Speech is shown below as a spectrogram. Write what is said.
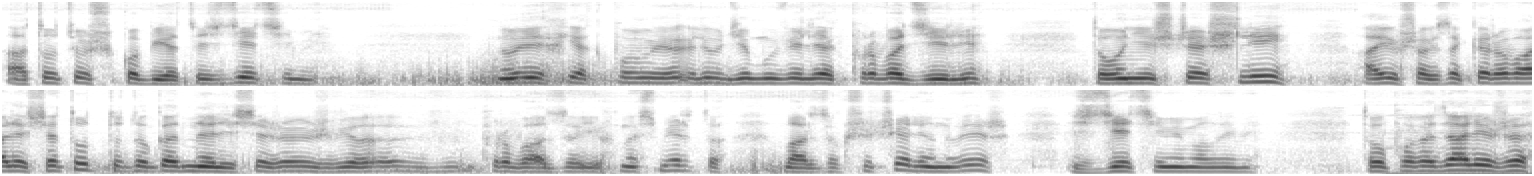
а тут уж кобеты с детьми. Ну, їх, як люди мовили, як проводили, то вони ще йшли, а їх як закерувалися тут, то догаднилися, що ж провадили їх на смерть, то дуже кричали, ну, видиш, з дітьми малими. То оповідали, що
